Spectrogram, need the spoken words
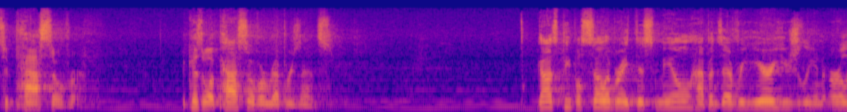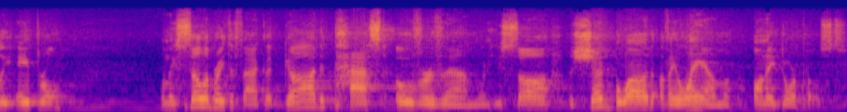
to Passover because of what Passover represents. God's people celebrate this meal, happens every year, usually in early April, when they celebrate the fact that God passed over them when he saw the shed blood of a lamb on a doorpost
